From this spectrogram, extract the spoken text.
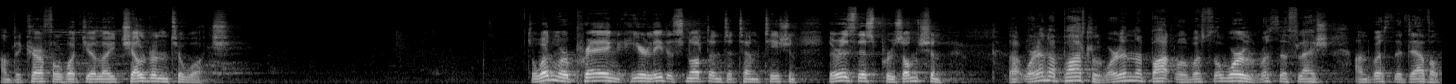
and be careful what you allow children to watch. So when we're praying here, lead us not into temptation, there is this presumption that we're in a battle. We're in a battle with the world, with the flesh, and with the devil,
